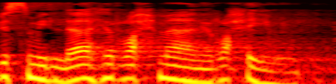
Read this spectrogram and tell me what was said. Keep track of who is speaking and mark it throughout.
Speaker 1: بسم الله الرحمن الرحيم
